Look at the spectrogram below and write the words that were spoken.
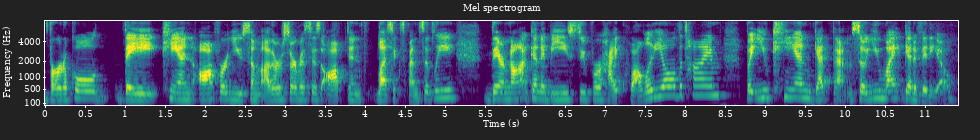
vertical, they can offer you some other services often less expensively. They're not going to be super high quality all the time, but you can get them. So you might get a video.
